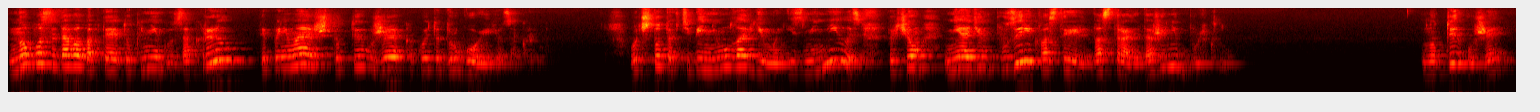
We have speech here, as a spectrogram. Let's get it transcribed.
Но после того, как ты эту книгу закрыл, ты понимаешь, что ты уже какой-то другой ее закрыл. Вот что-то в тебе неуловимо изменилось, причем ни один пузырик в астрале, даже не булькнул. Но ты уже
